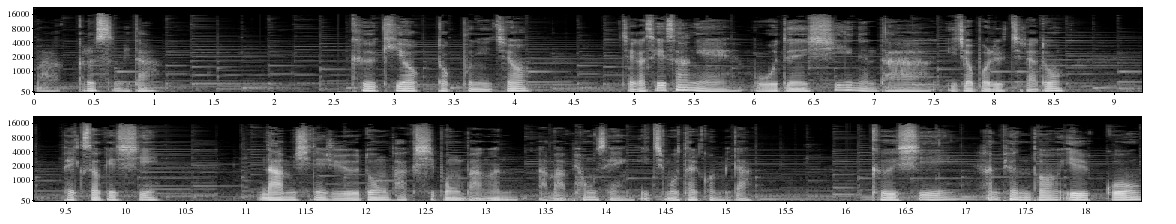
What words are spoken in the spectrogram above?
막 그렇습니다. 그 기억 덕분이죠. 제가 세상의 모든 시인은 다 잊어버릴지라도 백석의 시 남신의 유동 박시봉 방은 아마 평생 잊지 못할 겁니다. 그 시 한 편 더 읽고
